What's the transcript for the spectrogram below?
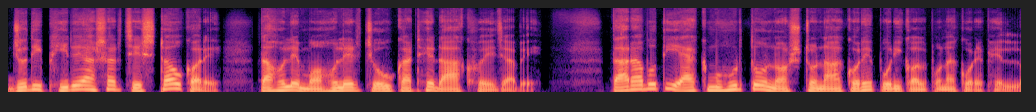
যদি ফিরে আসার চেষ্টাও করে, তাহলে মহলের চৌকাঠে রাখ হয়ে যাবে। তারাবতী এক মুহূর্তও নষ্ট না করে পরিকল্পনা করে ফেলল।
